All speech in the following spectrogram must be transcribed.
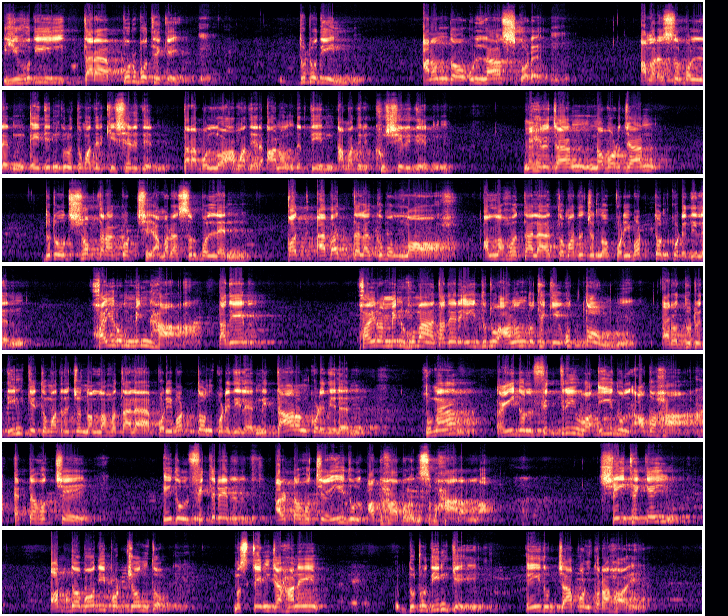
ইহুদি তারা পূর্ব থেকেই দুটো দিন আনন্দ উল্লাস করে। আমার রসুল বললেন, এই দিনগুলো তোমাদের কিসের দিন? তারা বলল, আমাদের আনন্দের দিন, আমাদের খুশির দিন। মেহেরজান, নবরজান দুটো উৎসব তারা করছে। আমার রাসুল বললেন, কদ আবাদ্দালা কুমল্লাহ আল্লাহ তালা তোমাদের জন্য পরিবর্তন করে দিলেন। খয়রুম মিনহা, তাদের খয়রুম মিন হুমা তাদের এই দুটো আনন্দ থেকে উত্তম। আরও দুটো দিনকে তোমাদের জন্য আল্লাহ তালা পরিবর্তন করে দিলেন, নির্ধারণ করে দিলেন। হুমা ঈদ উল ফিত্রি ও ঈদ উল আদহা। একটা হচ্ছে ঈদ উল ফিতরের, আরেকটা হচ্ছে ঈদ উল আদহা বলেন সুবহান আল্লাহ সেই থেকেই অর্ধবধি পর্যন্ত মুসলিম জাহানে দুটো দিনকে ঈদ উদযাপন করা হয়।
